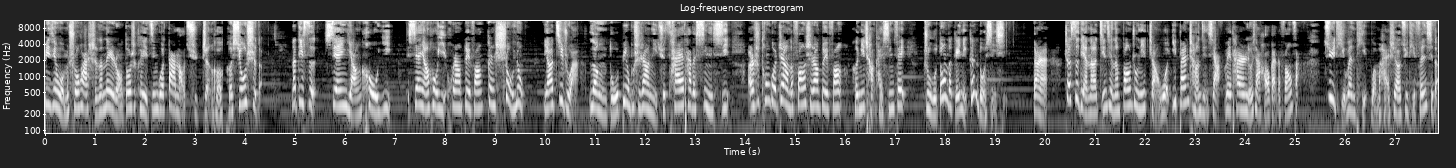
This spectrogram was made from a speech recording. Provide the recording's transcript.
毕竟我们说话时的内容都是可以经过大脑去整合和修饰的。那第四，先扬后抑，先扬后抑会让对方更受用。你要记住啊，冷读并不是让你去猜他的信息，而是通过这样的方式让对方和你敞开心扉，主动的给你更多信息。当然，这四点呢，仅仅能帮助你掌握一般场景下为他人留下好感的方法，具体问题我们还是要具体分析的。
